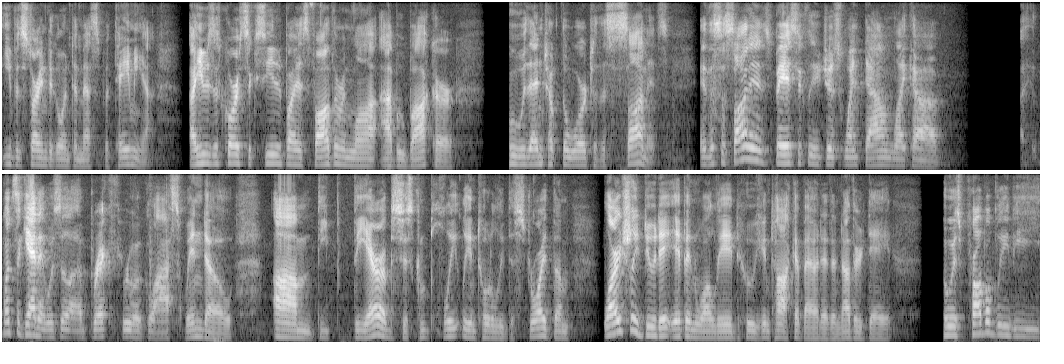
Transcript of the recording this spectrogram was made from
even starting to go into Mesopotamia. Uh, he was, of course, succeeded by his father in law, Abu Bakr, who then took the war to the Sassanids. And the Sassanids basically just went down like a. Once again, it was a brick through a glass window. Um, the the Arabs just completely and totally destroyed them, largely due to Ibn Walid, who we can talk about at another date, who is probably the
